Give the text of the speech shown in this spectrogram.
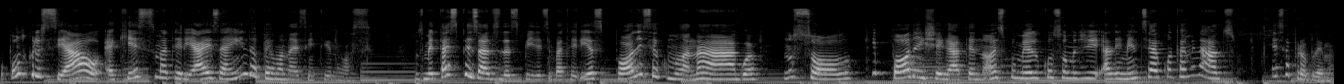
O ponto crucial é que esses materiais ainda permanecem entre nós. Os metais pesados das pilhas e baterias podem se acumular na água, no solo e podem chegar até nós por meio do consumo de alimentos e contaminados. Esse é o problema.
